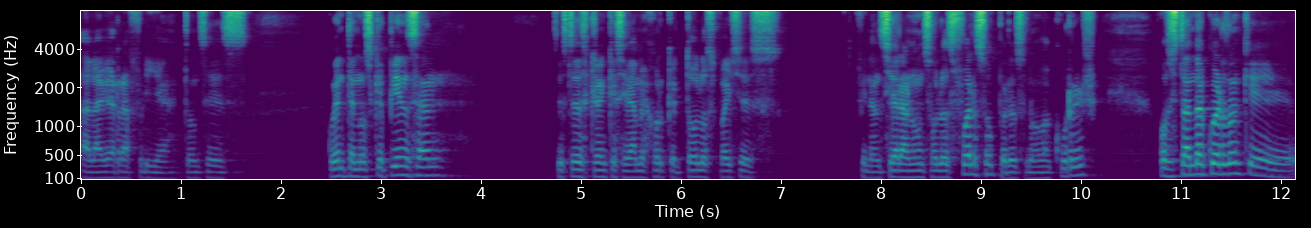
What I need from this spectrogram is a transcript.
a la Guerra Fría. Entonces, cuéntenos qué piensan. Si ustedes creen que sería mejor que todos los países financiaran un solo esfuerzo, pero eso no va a ocurrir. O si están de acuerdo en que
